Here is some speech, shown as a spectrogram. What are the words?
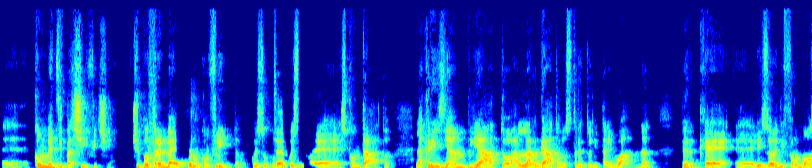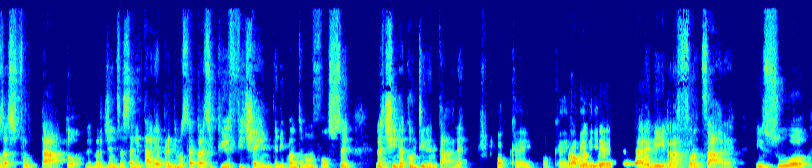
eh, con mezzi pacifici. Ci potrebbe essere un conflitto, questo, certo. questo è scontato. La crisi ha ampliato, allargato lo stretto di Taiwan perché eh, l'isola di Formosa ha sfruttato l'emergenza sanitaria per dimostrarsi più efficiente di quanto non fosse la Cina continentale. Ok, ok. Proprio Quindi... per cercare di rafforzare il suo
